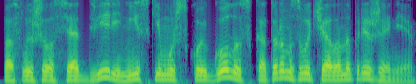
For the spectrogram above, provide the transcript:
послышался от двери низкий мужской голос, в котором звучало напряжение.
